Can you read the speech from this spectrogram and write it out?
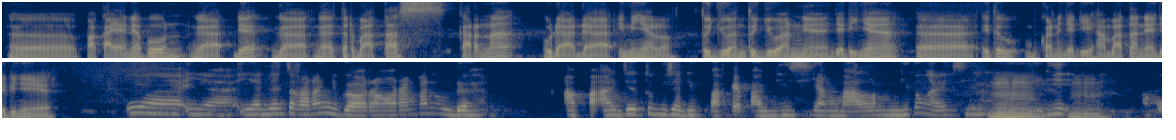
eh, pakaiannya pun nggak dia nggak nggak terbatas karena udah ada ininya loh tujuan-tujuannya, jadinya eh, itu bukan jadi hambatan ya jadinya ya. Iya, iya, iya dan sekarang juga orang-orang kan udah apa aja tuh bisa dipakai pagi, siang, malam gitu nggak sih? Mhm, Jadi mhm. aku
